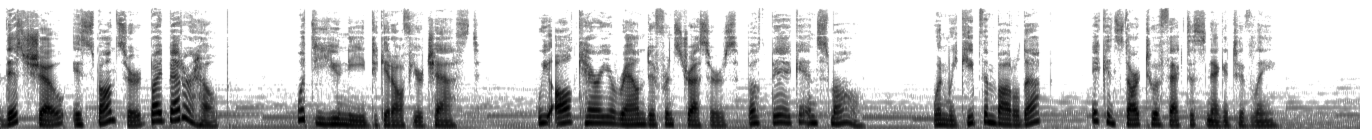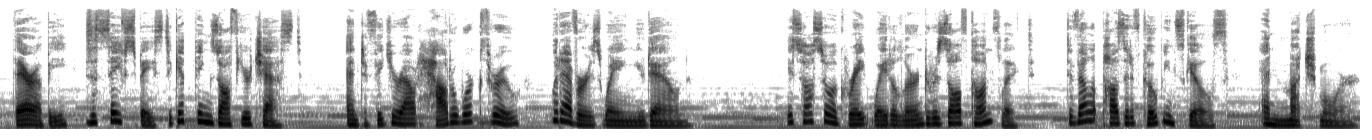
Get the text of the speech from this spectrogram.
This show is sponsored by BetterHelp. What do you need to get off your chest? We all carry around different stressors, both big and small. When we keep them bottled up, it can start to affect us negatively. Therapy is a safe space to get things off your chest and to figure out how to work through whatever is weighing you down. It's also a great way to learn to resolve conflict, develop positive coping skills, and much more.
